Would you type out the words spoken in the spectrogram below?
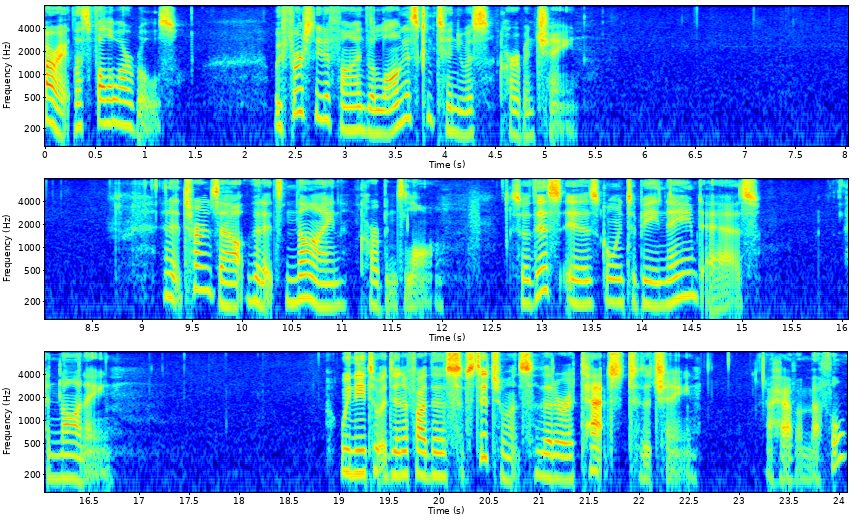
Alright, let's follow our rules. We first need to find the longest continuous carbon chain. and it turns out that it's nine carbons long. So this is going to be named as a nonane. We need to identify the substituents that are attached to the chain. I have a methyl,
